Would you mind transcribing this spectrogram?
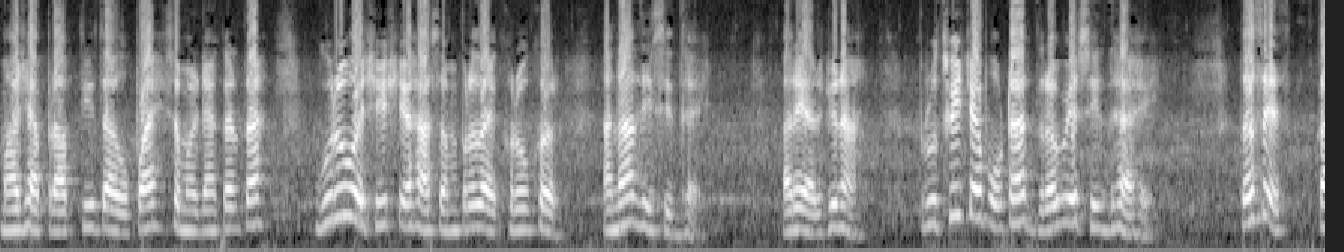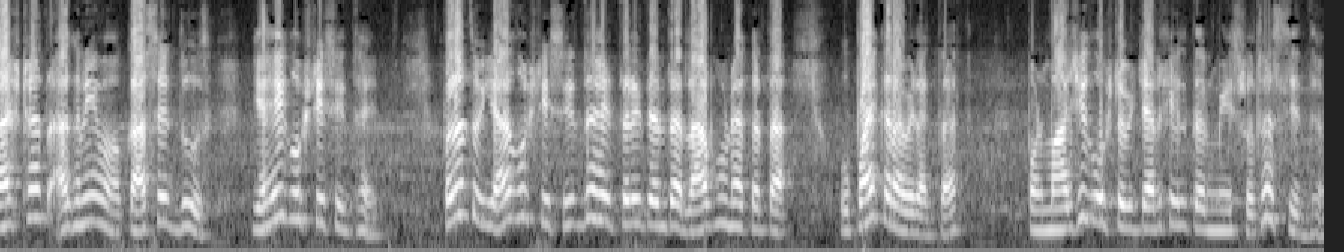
माझ्या प्राप्तीचा उपाय समजण्याकरता गुरु व शिष्य हा संप्रदाय खरोखर अनादिसिद्ध आहे. अरे अर्जुना पृथ्वीच्या पोटात द्रव्य सिद्ध आहे. तसेच काष्ठात अग्नी व कासेत दूध याही गोष्टी सिद्ध आहेत. परंतु या गोष्टी सिद्ध आहेत तरी त्यांचा लाभ होण्याकरता उपाय करावे लागतात. पण माझी गोष्ट विचारशील तर मी स्वतःच सिद्ध.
